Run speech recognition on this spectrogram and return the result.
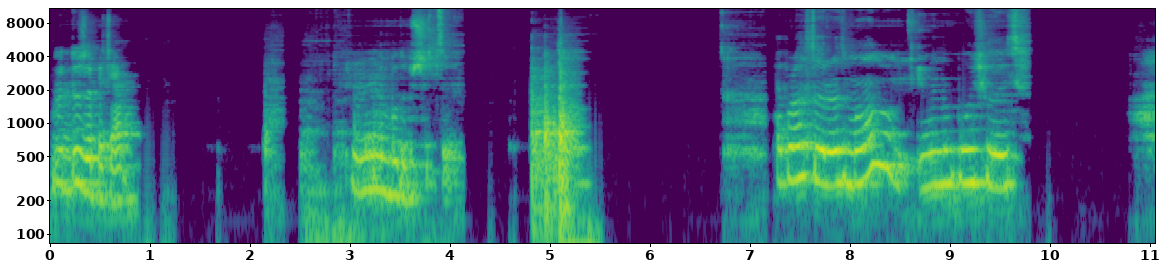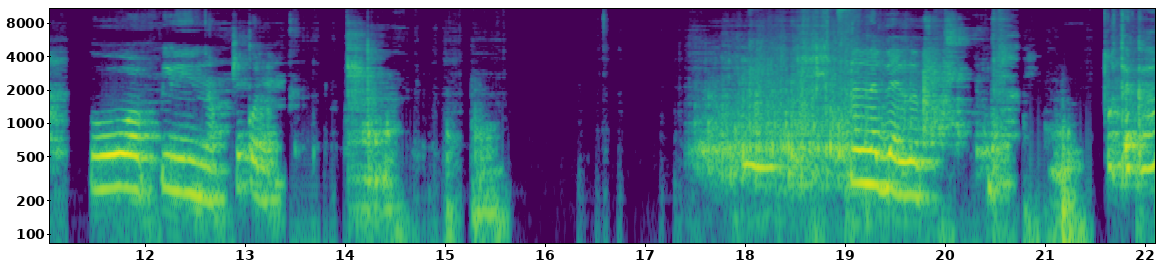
Ви дуже пече. Не буду більше це. Я просто розмову, і воно вийшло. О, блін, прикольно. Ла-ла-ла-ла. Вот такая.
